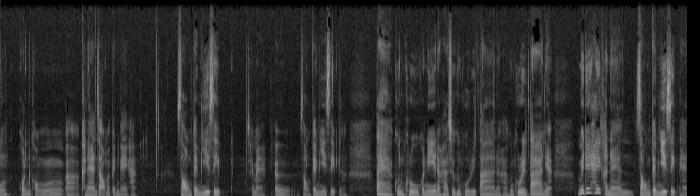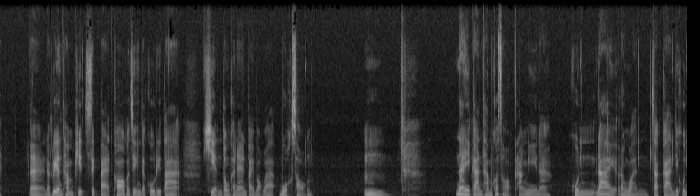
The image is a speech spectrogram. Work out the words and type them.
2 ผลของอคะแนนจะออกมาเป็นไงคะสองเต็มยี่สิบใช่ไหมเออสองเต็มยี่สิบนะ แต่คุณครูคนนี้นะคะ ชื่อคุณครูริต้านะคะ คุณครูริต้าเนี่ยไม่ได้ให้คะแนน 2 เต็ม 20ฮะนักเรียนทำผิด 18 ข้อก็จริงแต่ครูริต้า เขียนตรงคะแนนไปบอกว่าบวก 2 อืม ในการทำข้อสอบครั้งนี้นะ คุณได้รางวัลจากการที่คุณ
